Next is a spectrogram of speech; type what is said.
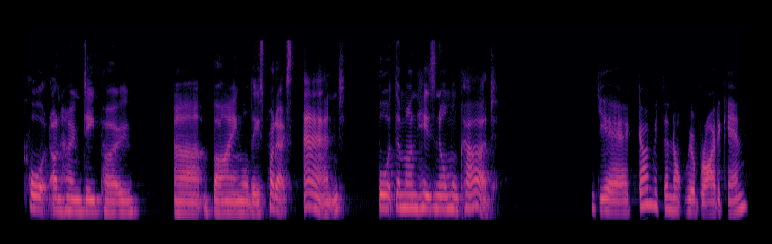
caught on Home Depot uh, buying all these products and bought them on his normal card. Yeah, going with the not real bride again.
